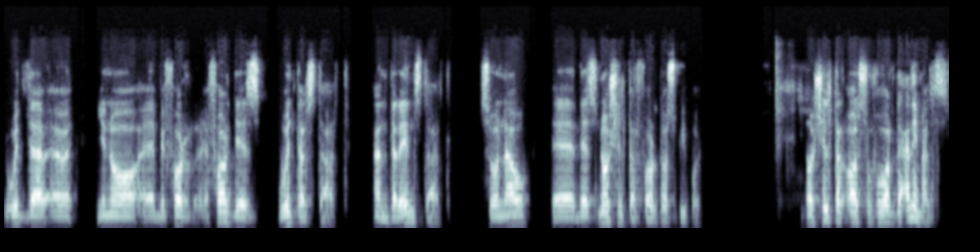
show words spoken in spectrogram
with the, you know, before four days, winter start and the rain start. So now there's no shelter for those people. No shelter also for the animals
